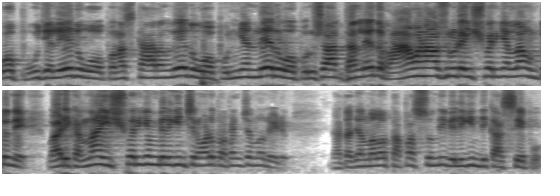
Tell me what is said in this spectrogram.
ఓ పూజ లేదు ఓ పునస్కారం లేదు ఓ పుణ్యం లేదు ఓ పురుషార్థం లేదు. రావణాసురుడు ఐశ్వర్యంలా ఉంటుంది. వాడికన్నా ఐశ్వర్యం వెలిగించిన వాడు ప్రపంచంలో లేడు. గత జన్మలో తపస్సుంది వెలిగింది కాసేపు.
